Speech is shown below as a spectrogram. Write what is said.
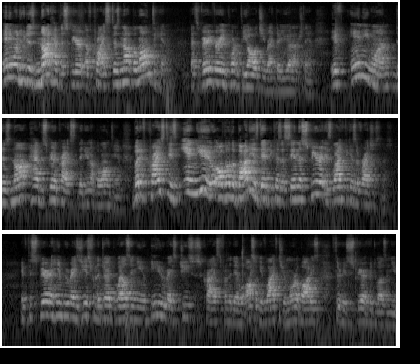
Anyone who does not have the Spirit of Christ does not belong to him. That's very, very important theology right there, you got to understand. If anyone does not have the Spirit of Christ, they do not belong to him. But if Christ is in you, although the body is dead because of sin, the Spirit is life because of righteousness. If the Spirit of him who raised Jesus from the dead dwells in you, he who raised Jesus Christ from the dead will also give life to your mortal bodies through his Spirit who dwells in you.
